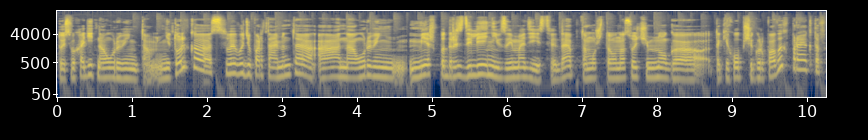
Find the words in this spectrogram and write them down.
То есть выходить на уровень там, не только своего департамента, а на уровень межподразделений взаимодействия, да, потому что у нас очень много таких общегрупповых проектов.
